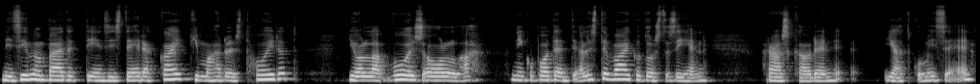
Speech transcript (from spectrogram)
niin silloin päätettiin siis tehdä kaikki mahdolliset hoidot, jolla voisi olla niin kuin potentiaalisesti vaikutusta siihen raskauden jatkumiseen.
